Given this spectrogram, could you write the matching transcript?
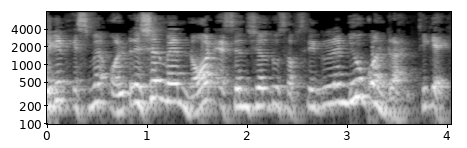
लेकिन इसमें ऑल्ट्रेशन में not essential to substitute new contract ठीक है?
